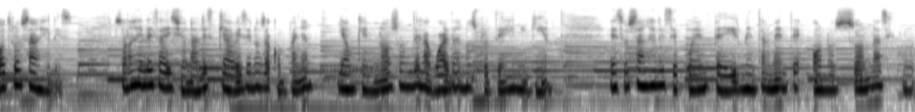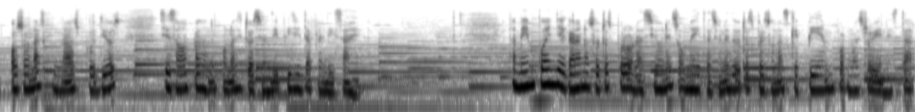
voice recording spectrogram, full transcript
Otros ángeles son ángeles adicionales que a veces nos acompañan y aunque no son de la guarda nos protegen y guían. Estos ángeles se pueden pedir mentalmente o, son, o son asignados por Dios si estamos pasando por una situación difícil de aprendizaje. También pueden llegar a nosotros por oraciones o meditaciones de otras personas que piden por nuestro bienestar.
